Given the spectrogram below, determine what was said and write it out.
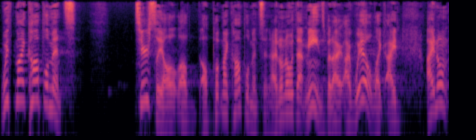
With my compliments. Seriously, I'll, I'll, I'll put my compliments in. I don't know what that means, but I, I will. Like, I, I don't,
